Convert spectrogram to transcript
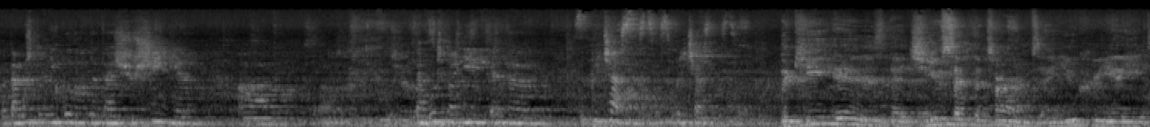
Потому что у них было вот это ощущение того, что они это причастность, сопричастность. The key is that you set the terms and you create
